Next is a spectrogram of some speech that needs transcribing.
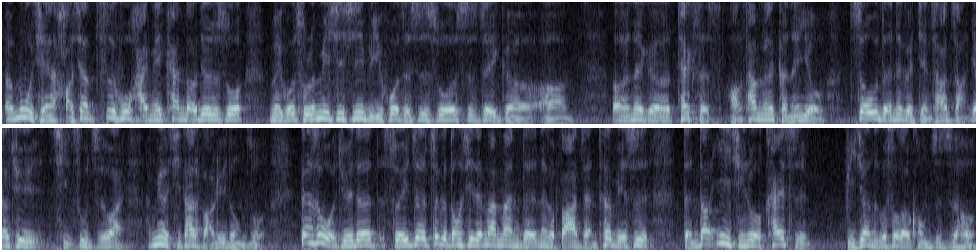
呃目前好像似乎还没看到，就是说美国除了密西西比或者是说是这个呃。呃，那个 Texas 好，他们可能有州的那个检察长要去起诉之外，还没有其他的法律动作。但是我觉得，随着这个东西的慢慢的那个发展，特别是等到疫情如果开始比较能够受到控制之后，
